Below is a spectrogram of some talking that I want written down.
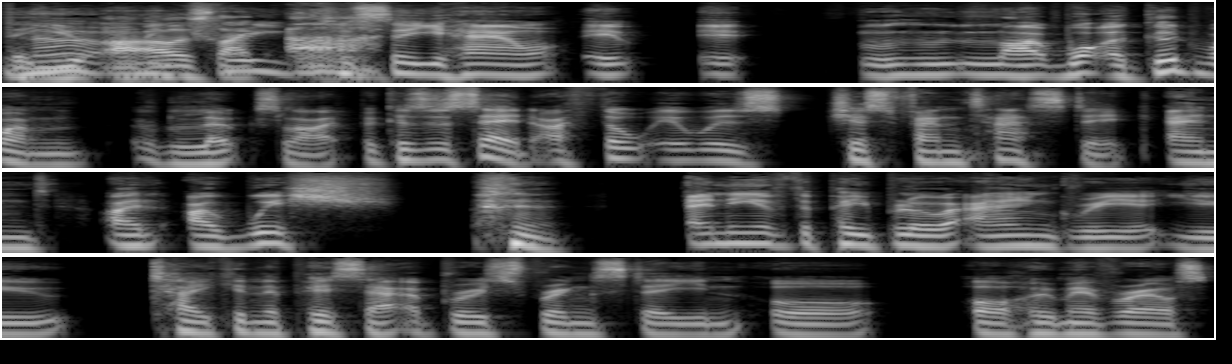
that no, you. I'm I was like, intrigued ah, to see how it it like what a good one looks like because I said, I thought it was just fantastic, and I I wish any of the people who are angry at you taking the piss out of Bruce Springsteen or or whomever else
